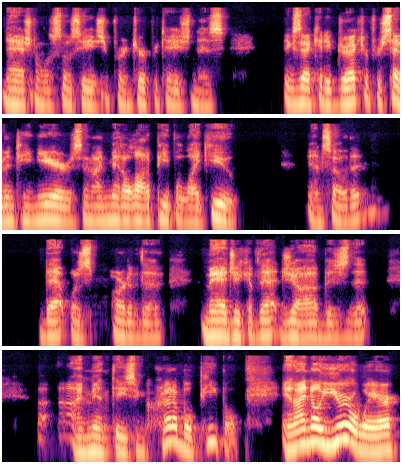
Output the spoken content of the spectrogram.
National Association for Interpretation as executive director for 17 years, and I met a lot of people like you, and so that that was part of the magic of that job is that I met these incredible people, and I know you're aware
